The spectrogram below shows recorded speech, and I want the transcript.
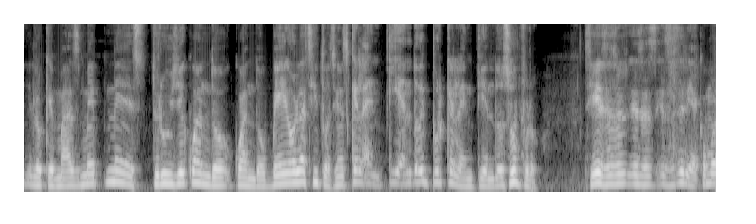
lo que más me, me destruye cuando, cuando veo la situación es que la entiendo y porque la entiendo sufro. Sí, esa, sería como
